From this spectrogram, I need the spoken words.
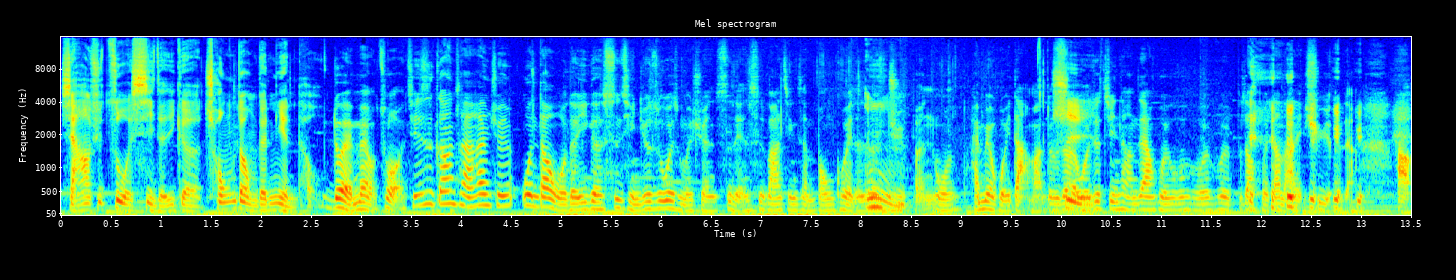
想要去做戏的一个冲动跟念头。对，没有错。其实刚才汉轩问到我的一个事情，就是为什么选四点四八精神崩溃的这个剧本，嗯，我还没有回答嘛，对不对？我就经常这样回回回回，不知道回到哪里去了这样。好，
